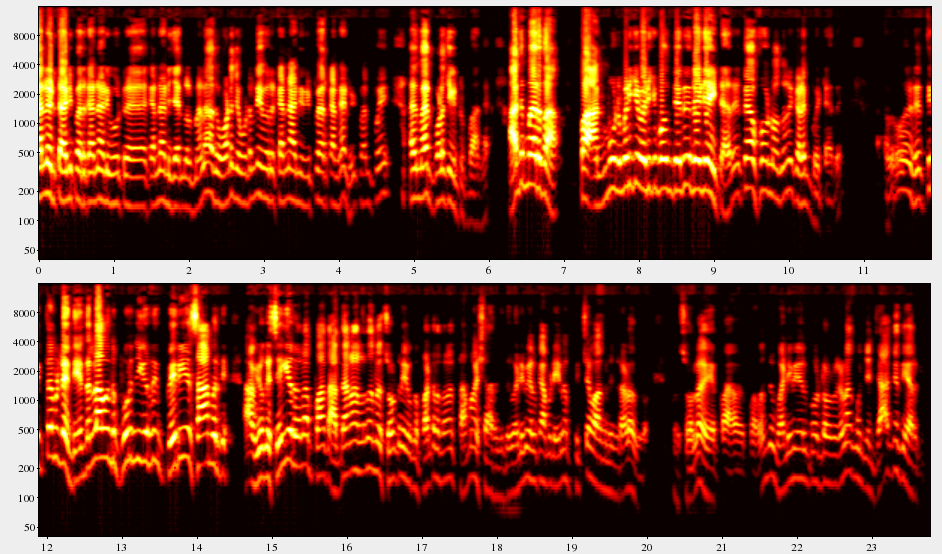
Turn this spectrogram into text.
கல் எடுத்து அடிப்பார் கண்ணாடி ஓட்டு கண்ணாடி ஜன்னல் மேலே. அது உடஞ்ச உடனே ஒரு கண்ணாடி ரிப்பேர் கண்ணாடி ரிப்பேர் போய் அது மாதிரி பொழைச்சிக்கிட்டு இருப்பாங்க. அது மாதிரி தான் இப்போ மூணு மணிக்கு வெடிக்கும் போது தெரியும் ரெடி ஆகிட்டாரு ஃபோன் வந்தோடனே கிளம்பி போயிட்டாரு. ஒரு திட்டமில்லை இது இதெல்லாம் வந்து புரிஞ்சுக்கிறதுக்கு பெரிய சாமர்த்தியம். இவங்க செய்யறதெல்லாம் பார்த்து அதனால தான் நான் சொல்கிறேன் இவங்க பண்ணுறதெல்லாம் தமாஷா இருக்குது. வடிவேல் காமெடியெல்லாம் பிச்சை வாங்குனுங்கிற அளவுக்கு. இப்போ சொல்ல இப்போ இப்போ வந்து வடிவேல் போன்றவர்கள்லாம் கொஞ்சம் ஜாக்கிரதையாக இருக்கணும்.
